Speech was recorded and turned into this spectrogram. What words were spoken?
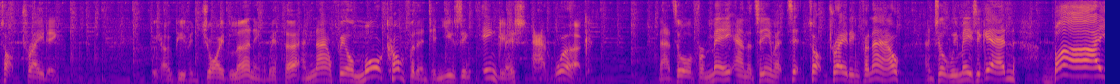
Top Trading. We hope you've enjoyed learning with her and now feel more confident in using English at work. That's all from me and the team at Tip Top Trading for now. Until we meet again, bye!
